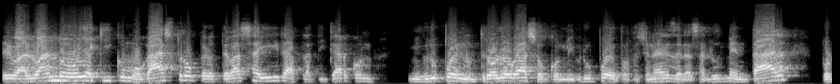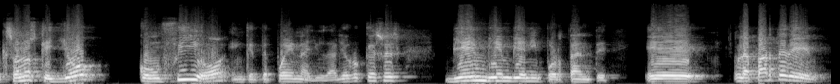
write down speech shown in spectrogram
evaluando hoy aquí como gastro, pero te vas a ir a platicar con mi grupo de nutrólogas o con mi grupo de profesionales de la salud mental, porque son los que yo confío en que te pueden ayudar. Yo creo que eso es bien, bien, bien importante. Eh, la parte de,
